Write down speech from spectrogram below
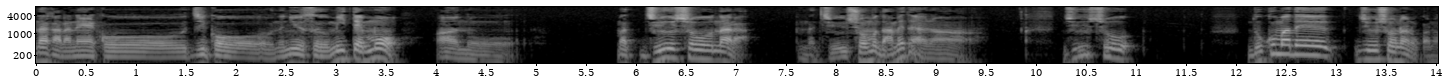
だからねこう事故のニュースを見てもあのまあ重症なら、まあ、重症もダメだよな。重症どこまで重症なのかな。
